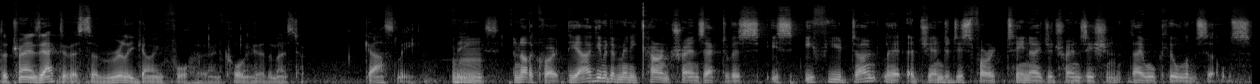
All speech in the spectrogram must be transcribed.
the trans activists are really going for her and calling her the most ghastly things. Another quote The argument of many current trans activists is if you don't let a gender dysphoric teenager transition, they will kill themselves.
